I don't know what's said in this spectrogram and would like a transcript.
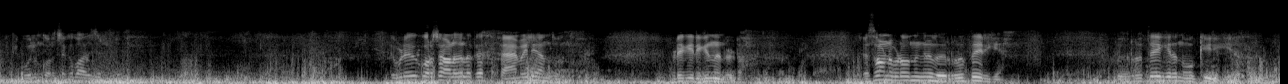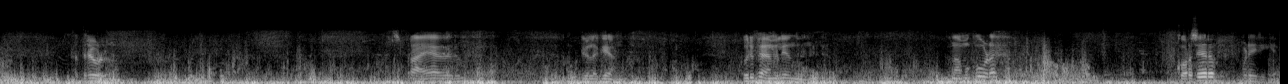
എനിക്ക് പോലും കുറച്ചൊക്കെ ബാധിച്ചിട്ടുണ്ട്. ഇവിടെ കുറച്ച് ആളുകളൊക്കെ ഫാമിലിയാണെന്ന് തോന്നുന്നു. ഇവിടെയൊക്കെ ഇരിക്കുന്നുണ്ട് കേട്ടോ. രസമാണ് ഇവിടെ വന്ന് ഇങ്ങനെ വെറുതെ ഇരിക്കാൻ. വെറുതെ ഇങ്ങനെ നോക്കിയിരിക്കുക. അത്രേ ഉള്ളൂ. കുറച്ച് പ്രായമായവരും കുട്ടികളൊക്കെയാണ് ഒരു ഫാമിലി ഒന്നും ഇല്ല നമുക്കിവിടെ കുറച്ചു നേരം ഇവിടെ ഇരിക്കാം.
